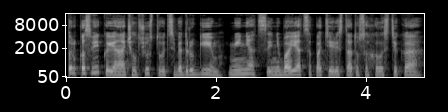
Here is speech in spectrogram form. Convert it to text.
Только с Викой я начал чувствовать себя другим, меняться и не бояться потери статуса холостяка.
